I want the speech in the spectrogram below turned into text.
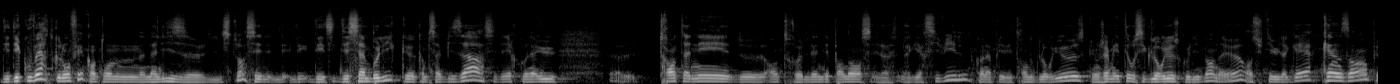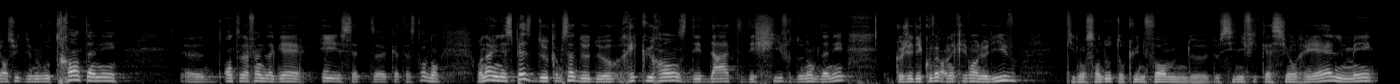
des découvertes que l'on fait quand on analyse euh, l'histoire. C'est des, symboliques euh, comme ça bizarres. C'est-à-dire qu'on a eu 30 années entre l'indépendance et la, guerre civile, qu'on appelait les 30 glorieuses, qui n'ont jamais été aussi glorieuses qu'au Liban d'ailleurs. Ensuite, il y a eu la guerre, 15 ans, puis ensuite de nouveau 30 années entre la fin de la guerre et cette euh, catastrophe. Donc, on a une espèce de, comme ça, de, récurrence des dates, des chiffres, de nombre d'années que j'ai découvert en écrivant le livre, qui n'ont sans doute aucune forme de, signification réelle, mais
